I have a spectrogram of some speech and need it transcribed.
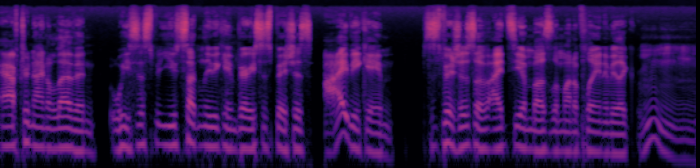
after 9/11, we susp- you suddenly became very suspicious. I became suspicious of I'd see a Muslim on a plane and be like, hmm,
